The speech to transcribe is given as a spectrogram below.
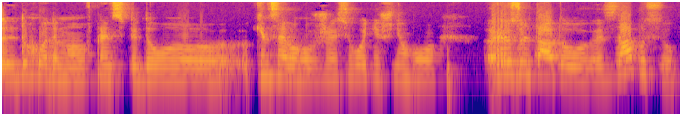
е, доходимо, в принципі, до кінцевого вже сьогоднішнього результату запису.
